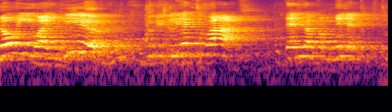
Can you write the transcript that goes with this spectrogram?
Knowing you are here to declare to us that you are committed to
